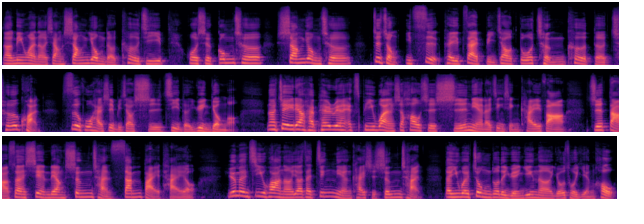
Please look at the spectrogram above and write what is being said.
那另外呢，像商用的客机或是公车、商用车。这种一次可以载比较多乘客的车款，似乎还是比较实际的运用哦。那这一辆 Hyperion XP One 是耗时十年来进行开发，只打算限量生产三百台哦。原本计划呢要在今年开始生产，但因为众多的原因呢有所延后，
